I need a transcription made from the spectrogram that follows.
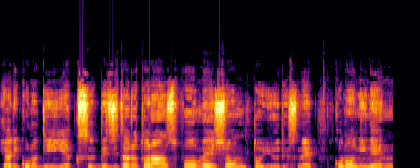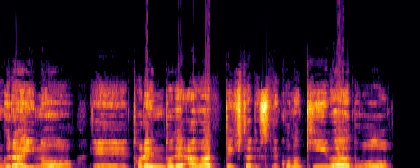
やはりこの DX、デジタルトランスフォーメーションというですね、この2年ぐらいの、えー、トレンドで上がってきたですね、このキーワードを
